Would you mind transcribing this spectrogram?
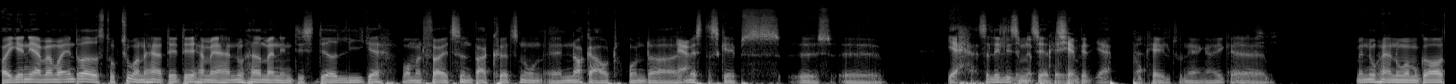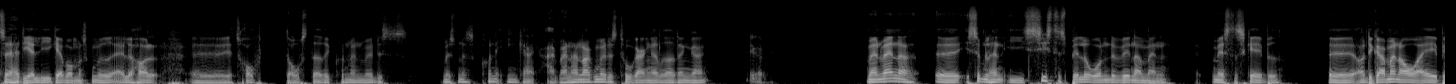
Og igen, ja, man var ændret strukturen her. Det er det her med, at nu havde man en decideret liga, hvor man før i tiden bare kørte sådan nogle øh, knockout-runder, Ja. mesterskabs... Øh, øh, ja, altså lidt ligesom til pokal. champion... Ja, pokalturneringer, ikke? ja, præcis. men nu her, nu hvor man går over til at have de her liga, hvor man skulle møde alle hold. Øh, jeg tror dog stadigvæk kun, man mødtes... Mødtes man kun én gang. Ej, man har nok mødtes to gange allerede dengang. Det er godt. Man vinder øh, simpelthen i sidste spillerunde, vinder man mesterskabet. Øh, og det gør man over AB,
